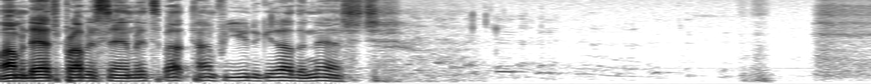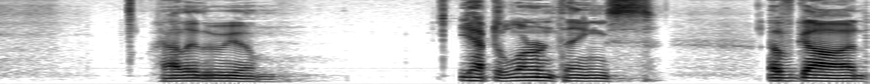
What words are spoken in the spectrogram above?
Mom and dad's probably saying, It's about time for you to get out of the nest. Hallelujah. You have to learn things of God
